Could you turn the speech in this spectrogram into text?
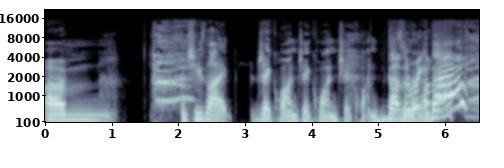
Um, and she's like Jaquan, Jaquan, Jaquan. Doesn't, ring, a bell.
